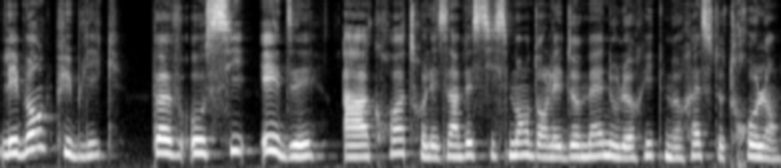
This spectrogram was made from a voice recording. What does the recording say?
Les banques publiques peuvent aussi aider à accroître les investissements dans les domaines où le rythme reste trop lent.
